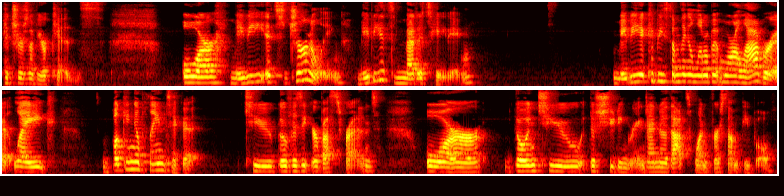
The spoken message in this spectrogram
pictures of your kids. Or maybe it's journaling, maybe it's meditating. Maybe it could be something a little bit more elaborate, like booking a plane ticket to go visit your best friend or going to the shooting range. I know that's one for some people.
